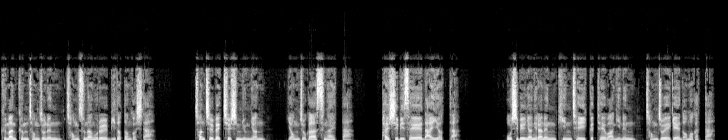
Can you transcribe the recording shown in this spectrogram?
그만큼 정조는 정순왕후를 믿었던 것이다. 1776년 영조가 승하했다. 82세의 나이였다. 51년이라는 긴 제의 끝에 왕위는 정조에게 넘어갔다.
